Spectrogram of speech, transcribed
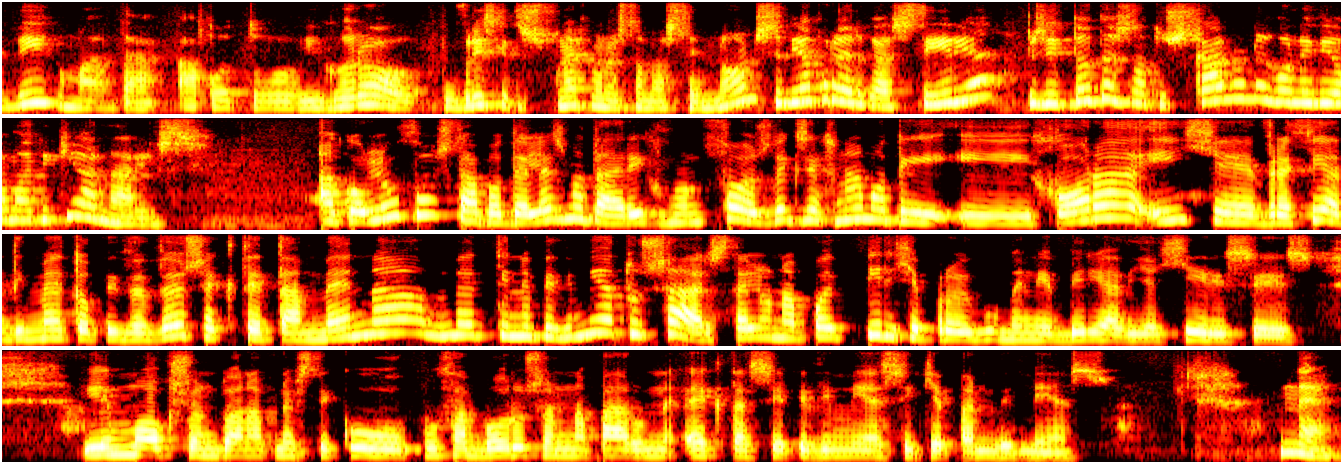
δείγματα από το υγρό που βρίσκεται στους πνεύμονες των ασθενών σε διάφορα εργαστήρια ζητώντας να τους κάνουν γονιδιωματική ανάλυση. Ακολούθως, τα αποτελέσματα ρίχνουν φως. Δεν ξεχνάμε ότι η χώρα είχε βρεθεί αντιμέτωπη βεβαίως εκτεταμένα με την επιδημία του SARS. Θέλω να πω, υπήρχε προηγούμενη εμπειρία διαχείρισης λοιμόξεων του αναπνευστικού που θα μπορούσαν να πάρουν έκταση επιδημίας ή και πανδημίας. Ναι,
